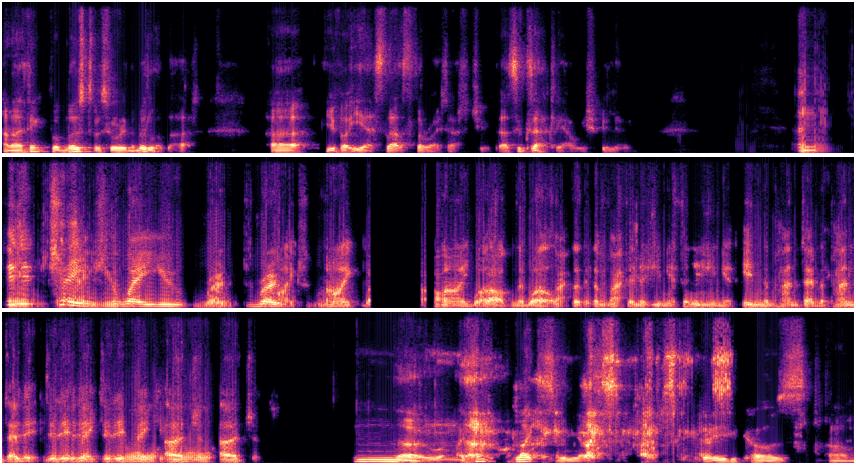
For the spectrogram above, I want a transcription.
and I think for most of us who are in the middle of that, uh, you thought, yes, that's the right attitude. That's exactly how we should be living. And did it change the way you wrote, wrote Mike? my garden world that the fact finishing it, finishing it in the pandemic, the pandemic did it make did it make it urgent? urgent? No, I think I'd like to say yes, because um,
